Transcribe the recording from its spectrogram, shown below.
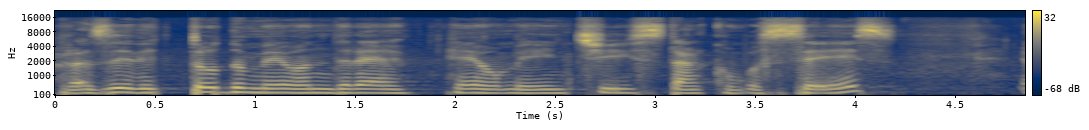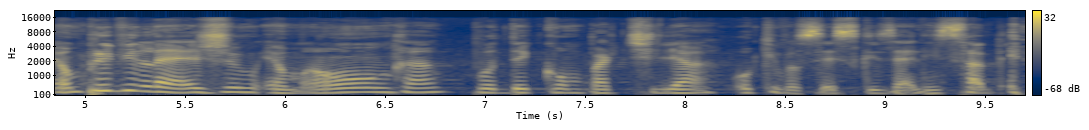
prazer é todo meu, André, realmente estar com vocês. É um privilégio, é uma honra poder compartilhar o que vocês quiserem saber.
